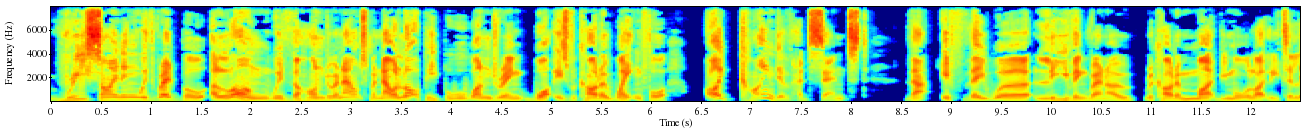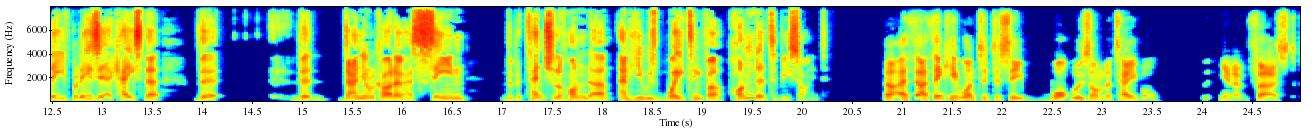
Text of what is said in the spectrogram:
re-signing with Red Bull along with the Honda announcement. Now, a lot of people were wondering what is Ricciardo waiting for. I kind of had sensed that if they were leaving Renault, Ricciardo might be more likely to leave. But is it a case that that that Daniel Ricciardo has seen the potential of Honda and he was waiting for Honda to be signed? I, th- I think he wanted to see what was on the table, you know, first.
